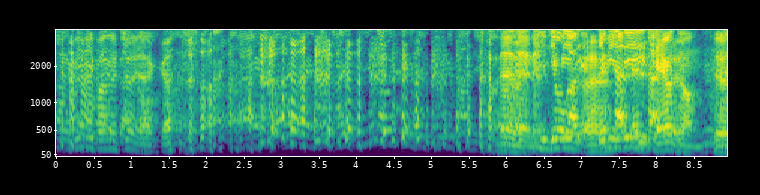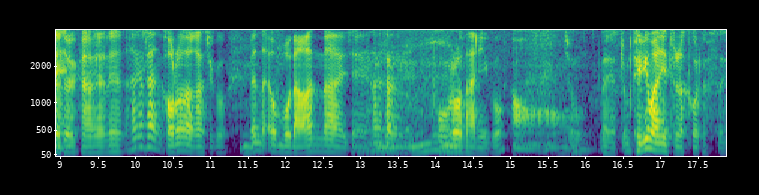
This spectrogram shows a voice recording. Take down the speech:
아, 미니 방은 좀 약간 네네네. DVD, 렌탈, DVD. 대여점. 네, 대여점 가면은 항상 걸어놔가지고 맨날 어, 뭐 나왔나 이제 항상 음. 보러 다니고 어. 좀 네, 좀 되게 많이 들락거렸어요.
